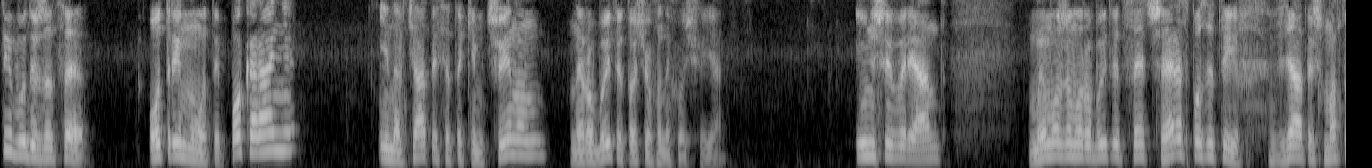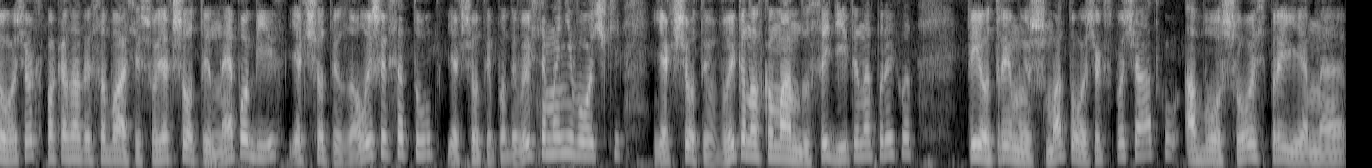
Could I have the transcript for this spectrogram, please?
ти будеш за це отримувати покарання і навчатися таким чином не робити то, чого не хочу я. Інший варіант. Ми можемо робити це через позитив. Взяти шматочок, показати собаці, що якщо ти не побіг, якщо ти залишився тут, якщо ти подивився мені в очки, якщо ти виконав команду сидіти, наприклад, ти отримуєш шматочок спочатку, або щось приємне,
